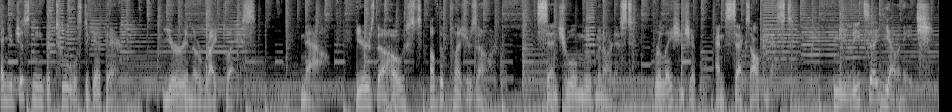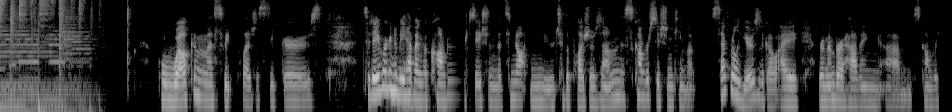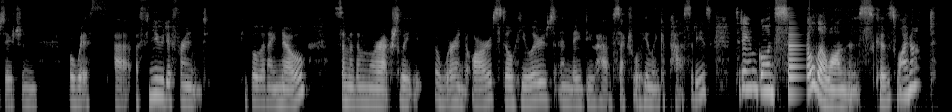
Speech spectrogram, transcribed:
and you just need the tools to get there, you're in the right place. Now, here's the host of The Pleasure Zone sensual movement artist, relationship, and sex alchemist, Milica Jelenic. Welcome, my sweet pleasure seekers. Today, we're going to be having a conversation that's not new to the pleasure zone. This conversation came up several years ago. I remember having um, this conversation with uh, a few different people that I know. Some of them were actually, were and are still healers, and they do have sexual healing capacities. Today I'm going solo on this because why not?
